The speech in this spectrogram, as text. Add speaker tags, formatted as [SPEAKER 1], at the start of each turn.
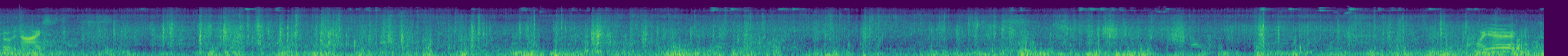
[SPEAKER 1] Oh, nice. Oh yeah.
